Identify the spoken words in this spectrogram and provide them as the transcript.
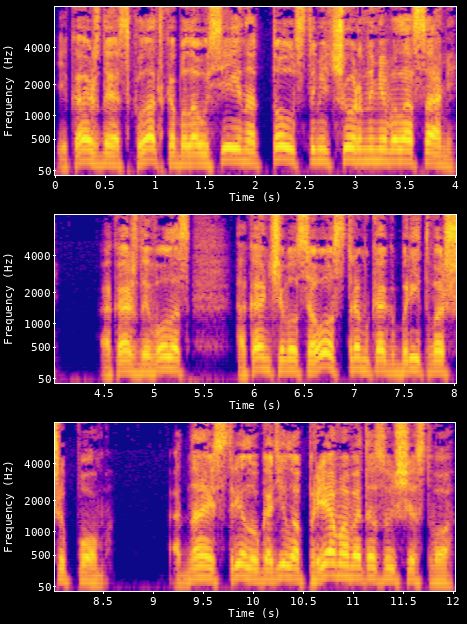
И каждая складка была усеяна толстыми черными волосами, а каждый волос оканчивался острым, как бритва, шипом. Одна из стрел угодила прямо в это существо,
